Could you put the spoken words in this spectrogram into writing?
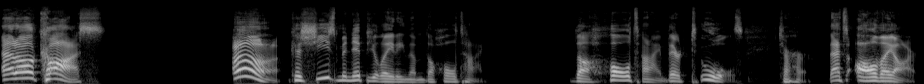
at all costs." Uh, because she's manipulating them the whole time, the whole time. They're tools to her. That's all they are,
